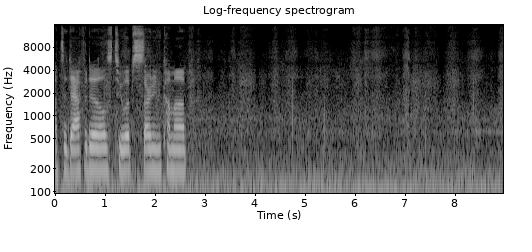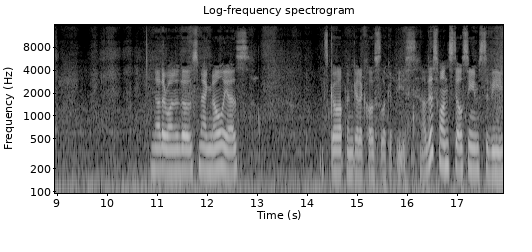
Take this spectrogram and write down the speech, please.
Lots of daffodils, tulips starting to come up. Another one of those magnolias. Let's go up and get a close look at these. Now this one still seems to be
